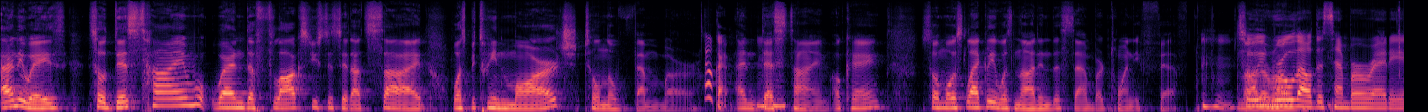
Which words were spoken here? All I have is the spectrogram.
Anyways, so this time when the flocks used to sit outside was between March till November. Okay. And this time, okay? So most likely it was not in December 25th. So Not we ruled out December already.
